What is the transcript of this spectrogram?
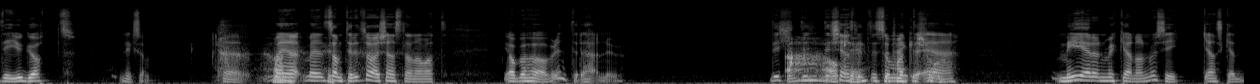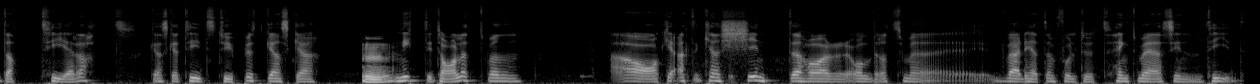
Det är ju gött Liksom Eh, men, jag, men samtidigt har jag känslan av att Jag behöver inte det här nu Det, Ah, det, det känns okej. lite Du som att det så. är Mer än mycket annan musik Ganska daterat Ganska tidstypiskt, ganska Mm. 90-talet men Ja, att det kanske inte har åldrats med värdigheten fullt ut Hängt med sin tid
